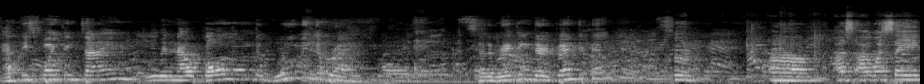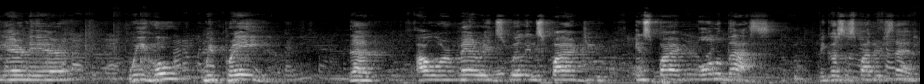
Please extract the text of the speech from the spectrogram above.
at this point in time, we will now call on the groom and the bride, celebrating their 25th. soon. Um, as I was saying earlier, we hope, we pray that our marriage will inspire you, inspire all of us. Because as Father said,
